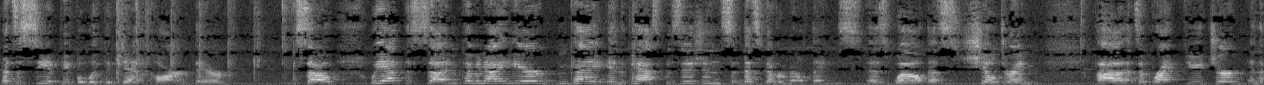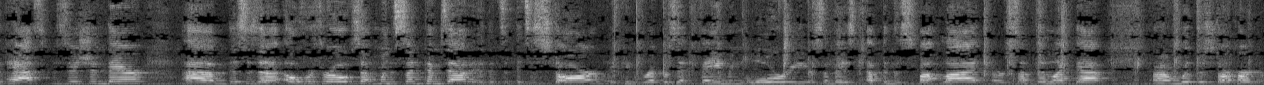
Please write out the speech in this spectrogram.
that's a sea of people with the death card there. So we have the sun coming out here, okay, in the past positions. That's governmental things as well. That's children. Uh, that's a bright future in the past position there. Um, this is an overthrow of something when the sun comes out. It's, it's, a star. It can represent fame and glory or somebody's up in the spotlight or something like that. Um, with the star card,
